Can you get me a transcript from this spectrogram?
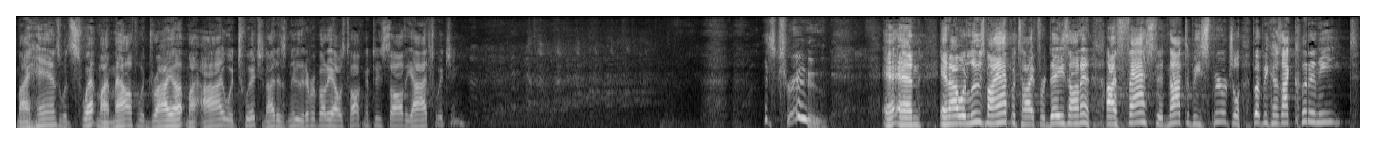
My hands would sweat, my mouth would dry up, my eye would twitch, and I just knew that everybody I was talking to saw the eye twitching. It's true and, and, and I would lose my appetite for days on end. I fasted not to be spiritual, but because I couldn't eat,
